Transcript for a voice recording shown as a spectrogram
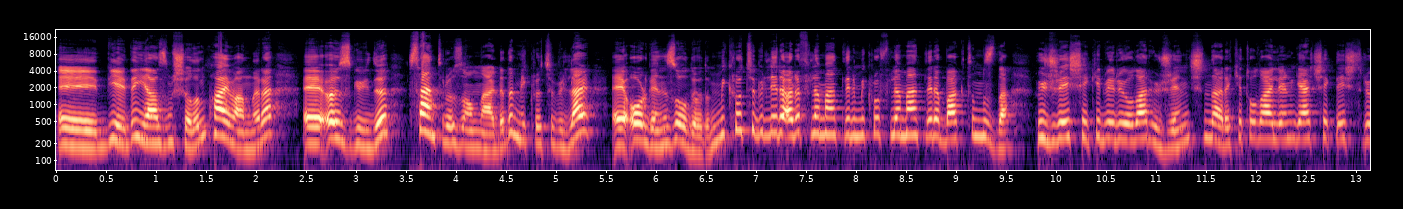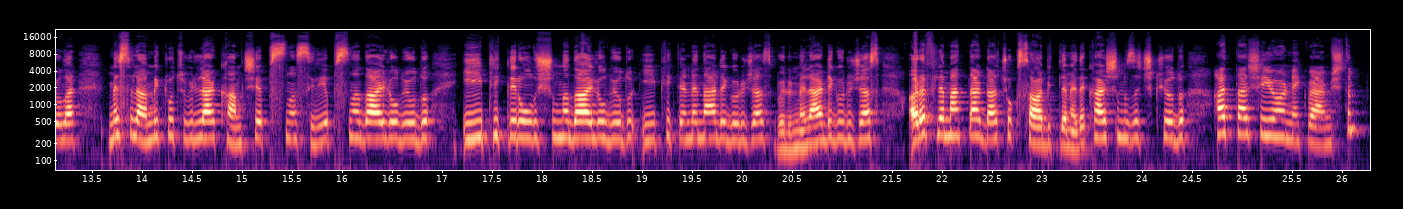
e, diye de yazmış olalım. Hayvanlara e, özgüydü. Sentrozomlarda da mikrotübüller e, organize oluyordu. Mikrotübülleri, ara filamentleri, mikrofilamentlere baktığımızda hücreye şekil veriyorlar. Hücrenin içinde hareket olaylarını gerçekleştiriyorlar. Mesela mikrotübüller kamçı yapısına, sil yapısına dahil oluyordu. İyi iplikleri oluşumuna dahil oluyordu. İyi ipliklerini nerede göreceğiz? Bölünmelerde göreceğiz. Ara filamentler daha çok sabitlemede karşımıza çıkıyordu. Hatta şeyi örnek vermiştim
